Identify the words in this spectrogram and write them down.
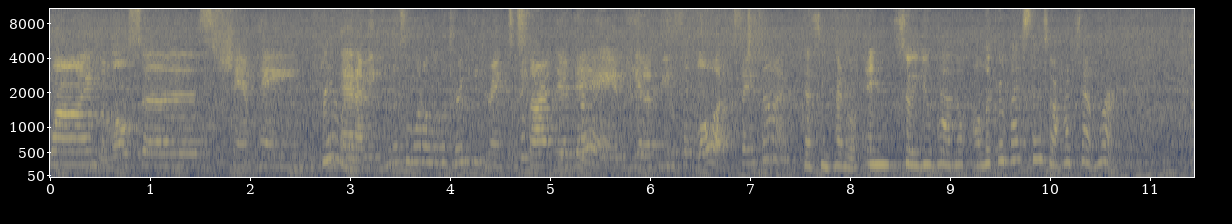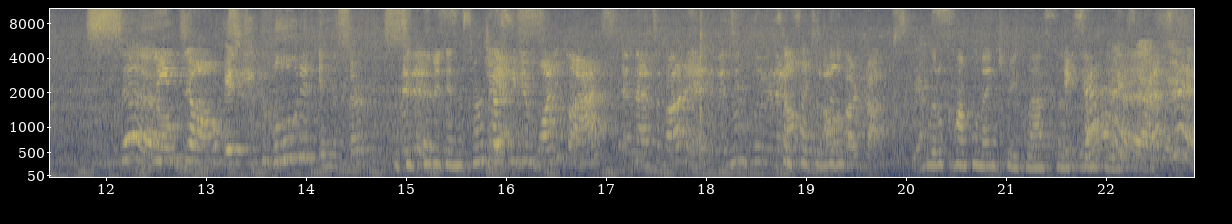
wine, mimosas, champagne. Really? And I mean, who doesn't want a little drinky drink to start their day and get a beautiful blowout at the same time? That's incredible. And so you have a, a liquor license, or how does that work? So We don't. It's included in the service. It's It included in the service. Just we do one glass, and that's about it. And it's included in So it's like a all of little- our shops. A little complimentary glass of Exactly. something. That's it.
